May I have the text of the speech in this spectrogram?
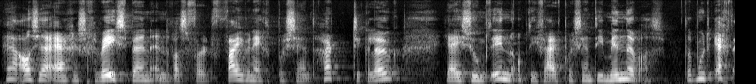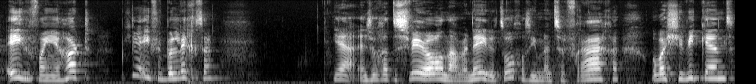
Hè? Als jij ergens geweest bent en dat was voor 95% hartstikke leuk. Jij zoomt in op die 5% die minder was. Dat moet echt even van je hart. Moet je even belichten. Ja, en zo gaat de sfeer wel naar beneden, toch? Als die mensen vragen, hoe was je weekend?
